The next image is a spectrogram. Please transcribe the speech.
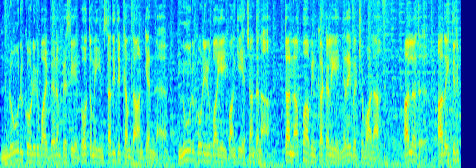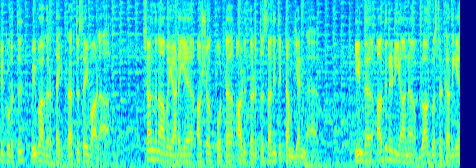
நூறு கோடி ரூபாய் பேரம் பேசிய கௌதமியின் சதித்திட்டம் தான் என்ன? நூறு கோடி ரூபாயை வாங்கிய சந்தனா தன் அப்பாவின் கட்டளையை நிறைவேற்றுவாளா? அல்லது அதை திருப்பிக் கொடுத்து விவாகரத்தை ரத்து செய்வாளா? சந்தனாவை அடைய அசோக் போட்ட அடுத்தடுத்த சதித்திட்டம் என்ன? இந்த அதிரடியான பிளாக்பஸ்டர் கதையை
